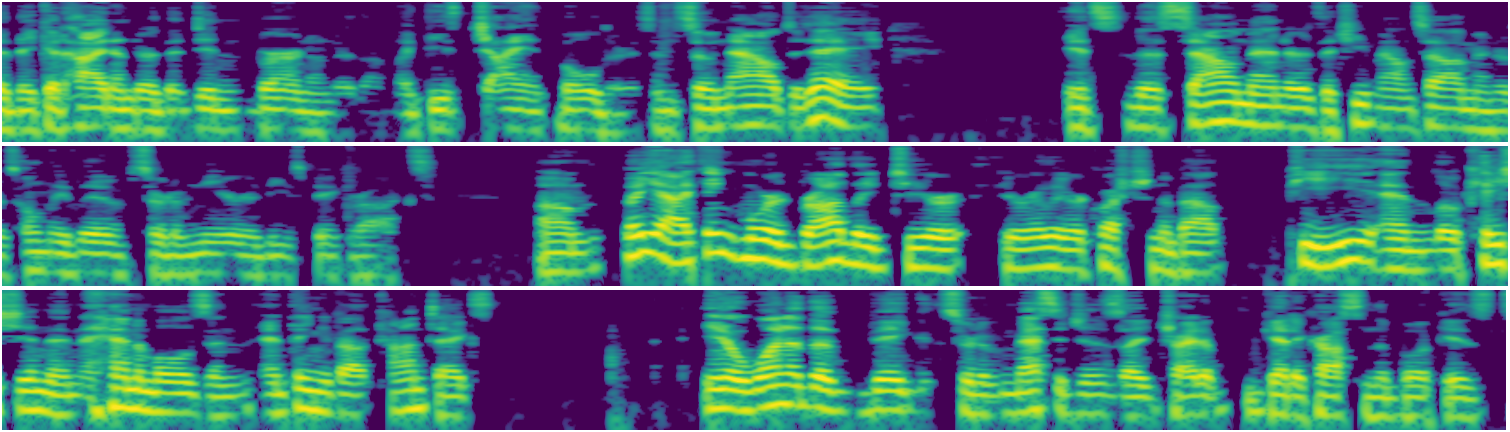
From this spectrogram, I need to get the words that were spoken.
that they could hide under that didn't burn under them, like these giant boulders. And so now today, it's the salamanders, the Cheat Mountain salamanders, only live sort of near these big rocks. Um, but yeah, I think more broadly to your, your earlier question about pee and location and animals and, and thinking about context, you know, one of the big sort of messages I try to get across in the book is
